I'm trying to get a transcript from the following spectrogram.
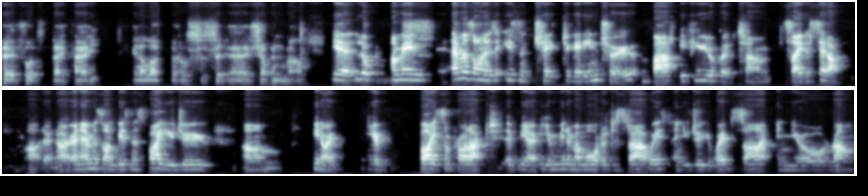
per foot they pay in a local uh, shopping mall. Yeah, look, I mean, Amazon is, isn't cheap to get into, but if you look at, um, say, to set up, I don't know, an Amazon business by you do, um, you know, you buy some product, you know, your minimum order to start with, and you do your website and your um,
